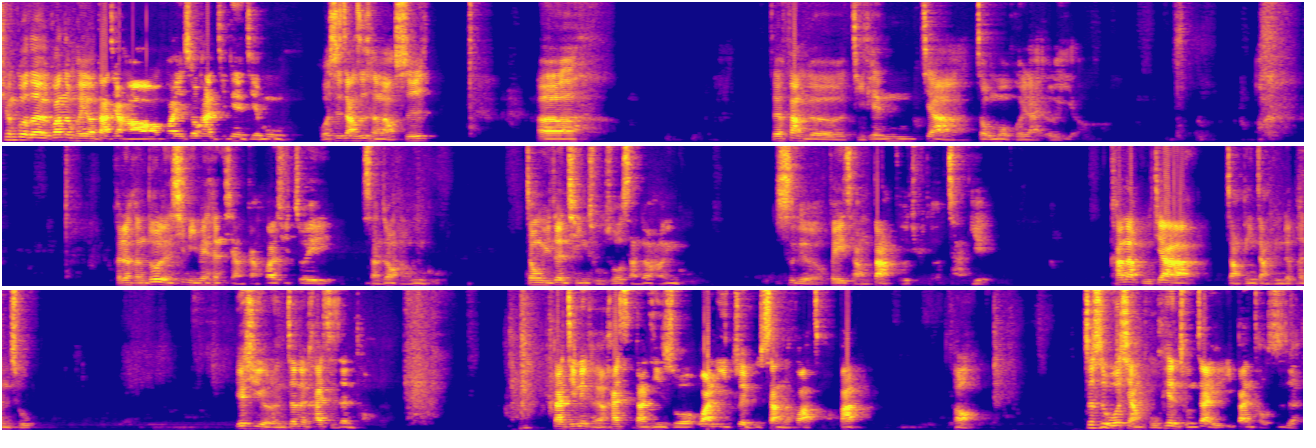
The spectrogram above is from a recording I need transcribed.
全国的观众朋友，大家好，欢迎收看今天的节目，我是张思成老师。呃，这放个几天假，周末回来而已哦。可能很多人心里面很想赶快去追散装航运股，终于认清楚说散装航运股是个非常大格局的产业。看到股价涨停涨停的喷出，也许有人真的开始认同，但今天可能开始担心说，万一追不上的话怎么办？好，这是我想普遍存在于一般投资人。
